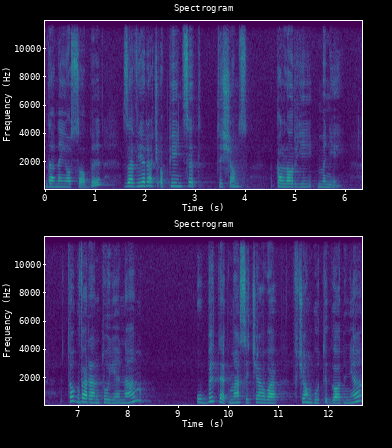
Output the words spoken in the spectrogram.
danej osoby zawierać o 500 tysiąc kalorii mniej. To gwarantuje nam ubytek masy ciała w ciągu tygodnia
